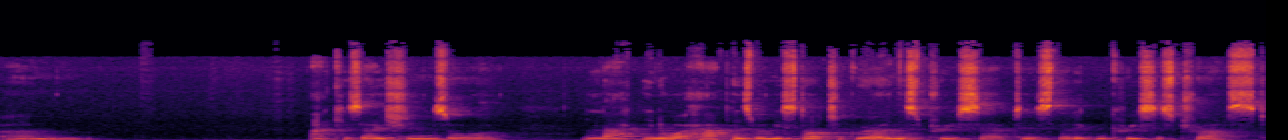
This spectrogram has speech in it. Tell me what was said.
um, accusations or lack. You know, what happens when we start to grow in this precept is that it increases trust.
